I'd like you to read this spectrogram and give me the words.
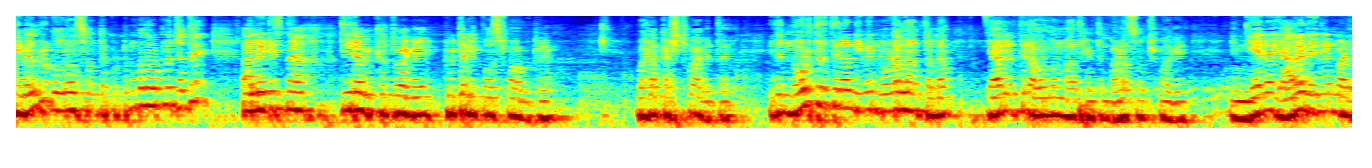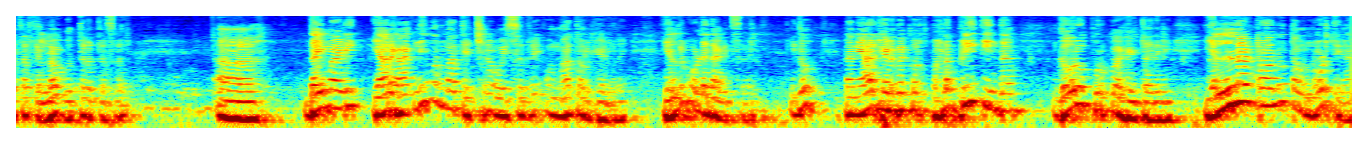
ನೀವೆಲ್ಲರೂ ಗೌರವಿಸುವಂತ ಕುಟುಂಬದವ್ರನ್ನ ಜೊತೆ ಆ ಲೇಡೀಸ್ನ ತೀರಾ ವಿಕೃತವಾಗಿ ಟ್ವಿಟರ್ಗೆ ಪೋಸ್ಟ್ ಮಾಡಿಬಿಟ್ರೆ ಬಹಳ ಕಷ್ಟವಾಗುತ್ತೆ. ಇದನ್ನ ನೋಡ್ತಿರ್ತೀರಾ, ನೀವೇನು ನೋಡಲ್ಲ ಅಂತಲ್ಲ. ಯಾರು ಇರ್ತೀರ, ಅವ್ರಿಗೊಂದು ಮಾತು ಹೇಳ್ತೀನಿ, ಬಹಳ ಸೂಕ್ಷ್ಮವಾಗಿ. ನಿಮ್ಗೆ ಏನ ಯಾರ್ಯಾರು ಏನೇನ್ ಮಾಡ್ತಾರೆ ಎಲ್ಲವೂ ಗೊತ್ತಿರುತ್ತೆ ಸರ್. ದಯಮಾಡಿ ಯಾರಿಗಾಗಿ ನೀವು ಒಂದು ಮಾತು ಹೆಚ್ಚಿನ ವಹಿಸಿದ್ರಿ ಒಂದು ಮಾತು ಅವ್ರಿಗೆ ಹೇಳಿದ್ರಿ ಎಲ್ರಿಗೂ ಒಳ್ಳೇದಾಗುತ್ತೆ ಸರ್. ಇದು ನಾನು ಯಾರು ಹೇಳಬೇಕು ಅವ್ರು ಬಹಳ ಪ್ರೀತಿಯಿಂದ ಗೌರವಪೂರ್ವಕವಾಗಿ ಹೇಳ್ತಾ ಇದ್ದೀನಿ. ಎಲ್ಲ ಟ್ರಾಲು ತಾವು ನೋಡ್ತೀರಾ?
